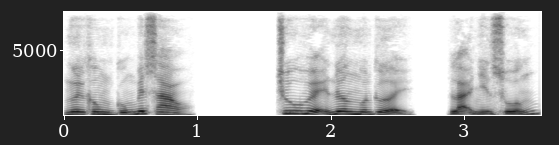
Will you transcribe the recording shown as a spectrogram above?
ngươi không cũng biết sao. Chu Huệ Nương muốn cười, lại nhìn xuống.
